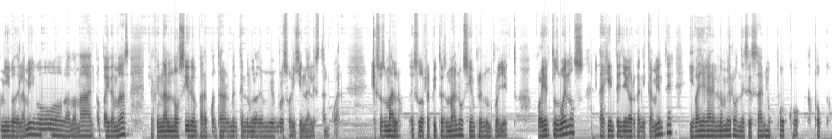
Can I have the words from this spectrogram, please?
amigo del amigo, la mamá, el papá y demás, que al final no sirven para contar realmente el número de miembros originales tal cual. Eso es malo, eso repito, es malo siempre en un proyecto. Proyectos buenos, la gente llega orgánicamente y va a llegar el número necesario poco a poco.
